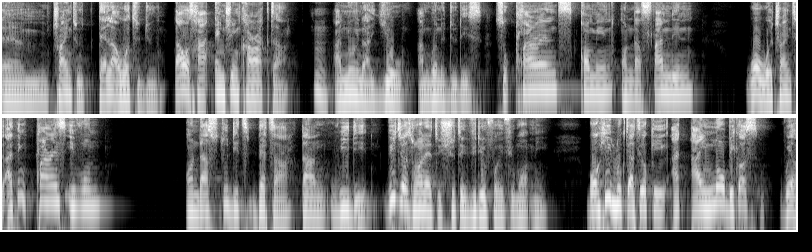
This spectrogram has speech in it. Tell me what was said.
um trying to tell her what to do. That was her entering character Hmm. and knowing that yo, I'm going to do this. So Clarence coming, understanding what we're trying to. I think Clarence even understood it better than we did. We just wanted to shoot a video for If You Want Me. But he looked at it, okay, I, I know because we're,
